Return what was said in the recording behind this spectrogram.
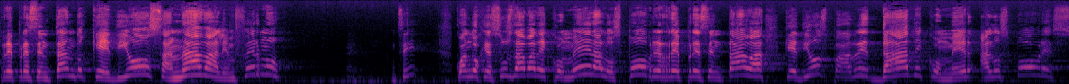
representando que Dios sanaba al enfermo. ¿Sí? Cuando Jesús daba de comer a los pobres, representaba que Dios Padre da de comer a los pobres.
